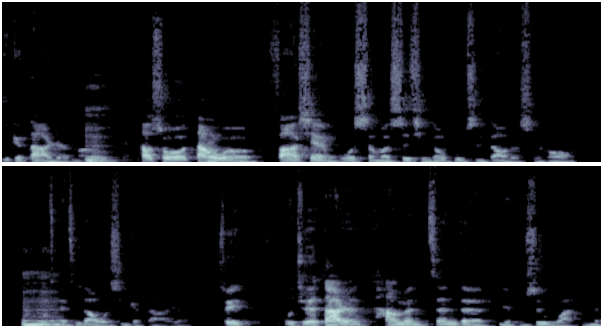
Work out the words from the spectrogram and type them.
一个大人嘛？嗯，他说，当我发现我什么事情都不知道的时候，嗯，我才知道我是一个大人。所以。我觉得大人他们真的也不是完美，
